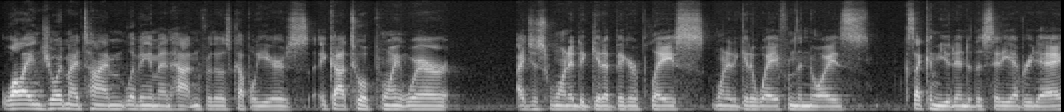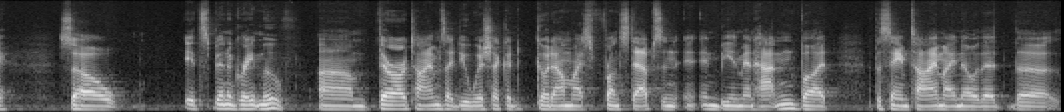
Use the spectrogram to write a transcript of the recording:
while I enjoyed my time living in Manhattan for those couple years, it got to a point where I just wanted to get a bigger place, wanted to get away from the noise because I commute into the city every day. So it's been a great move. Um, there are times I do wish I could go down my front steps and, and be in Manhattan, but at the same time, I know that the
